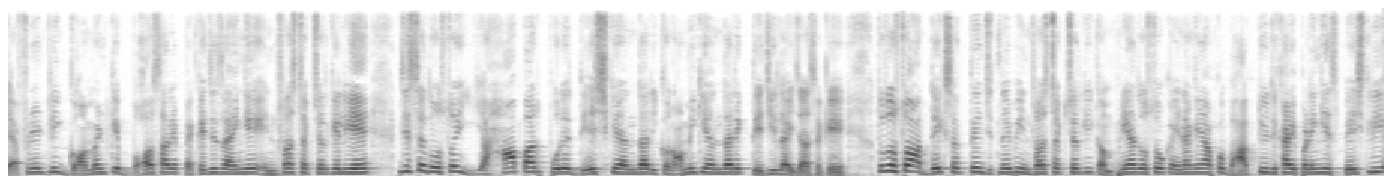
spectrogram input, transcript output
डेफिनेटली गवर्नमेंट के बहुत सारे पैकेजेस आएँगे इंफ्रास्ट्रक्चर के लिए, जिससे दोस्तों, यहाँ पर पूरे देश के अंदर इकोनॉमी के अंदर एक तेज़ी लाई जा सके। तो दोस्तों, आप देख सकते हैं, जितने भी इंफ्रास्ट्रक्चर की कंपनियाँ दोस्तों, कहीं ना कहीं आपको भागती हुई दिखाई पड़ेंगी स्पेशली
